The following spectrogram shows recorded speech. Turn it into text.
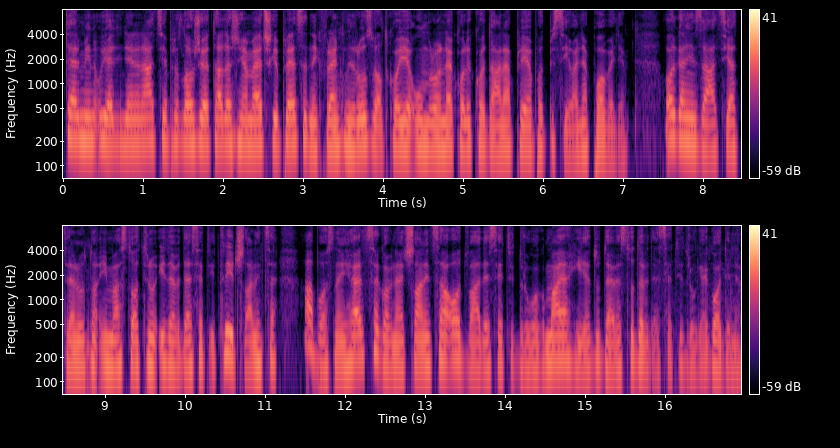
Termin Ujedinjene nacije predložio je tadašnji američki predsjednik Franklin Roosevelt koji je umro nekoliko dana prije potpisivanja povelje. Organizacija trenutno ima 193 članice, a Bosna i Hercegovina je članica od 22. maja 1992. godine.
